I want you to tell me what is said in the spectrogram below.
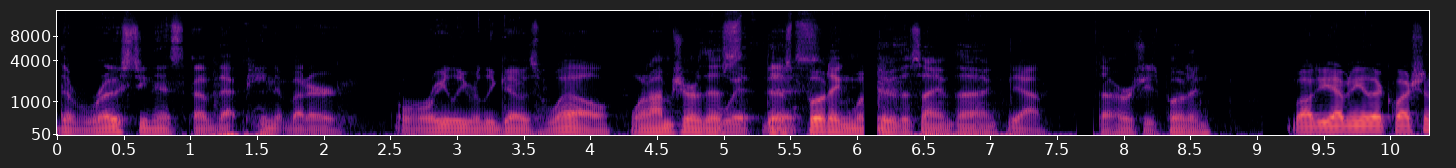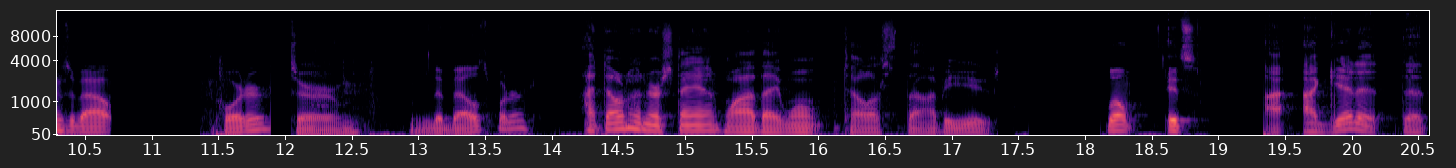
the roastiness of that peanut butter really really goes well Well, I'm sure this With this, this. pudding will do the same thing. yeah The Hershey's pudding. well do you have any other questions about porter or the bell's porter I don't understand why they won't tell us the IBUs. well it's I, I get it that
